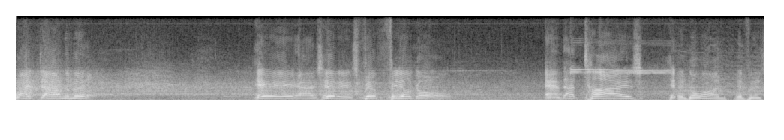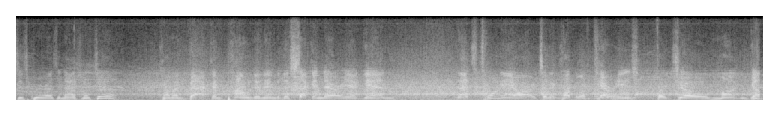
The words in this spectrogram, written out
Right down the middle. He has hit his fifth field goal. And that ties. And go on and finish his career as a national champ. Coming back and pounding into the secondary again. That's 20 yards and a couple of carries for Joe Montgomery.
